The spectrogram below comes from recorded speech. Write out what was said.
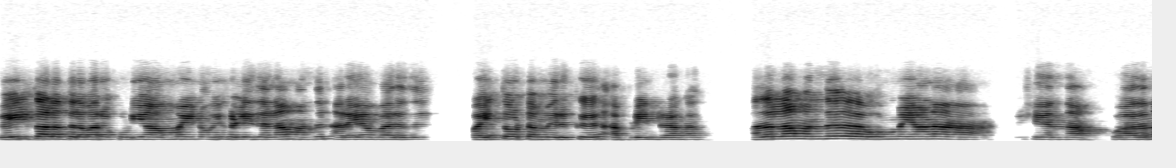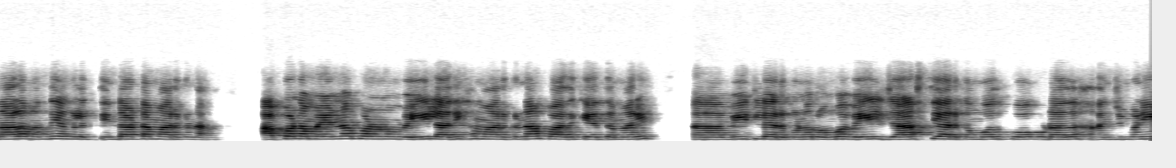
வெயில் காலத்துல வரக்கூடிய அம்மை நோய்கள் இதெல்லாம் வந்து நிறைய வருது. வைத்தோட்டம் இருக்கு அப்படின்றாங்க அதெல்லாம் வந்து உண்மையான விஷயம் தான். அதனால வந்து எங்களுக்கு திண்டாட்டமா இருக்குன்னா அப்ப நம்ம என்ன பண்ணணும்? வெயில் அதிகமா இருக்குன்னா, அப்ப அதுக்கேத்த மாதிரி வீட்டுல வீட்ல இருக்கணும். ரொம்ப வெயில் ஜாஸ்தியா இருக்கும்போது போக்கூடாது. 5 மணி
